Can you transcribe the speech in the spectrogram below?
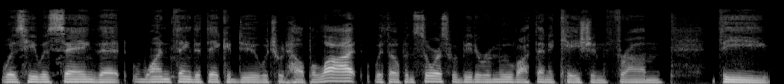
was he was saying that one thing that they could do, which would help a lot with open source, would be to remove authentication from the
